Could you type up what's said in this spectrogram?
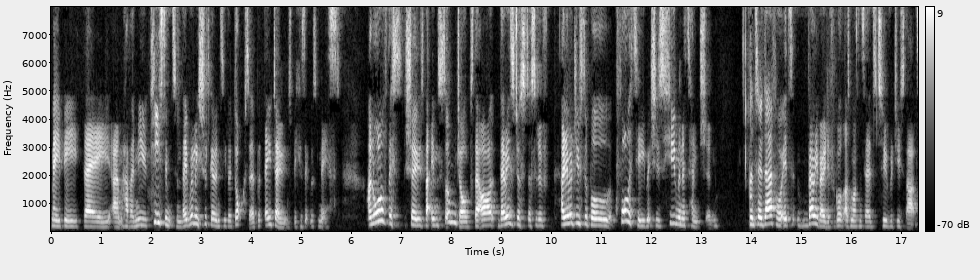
Maybe they um, have a new key symptom. They really should go and see the doctor, but they don't because it was missed. And all of this shows that in some jobs there are there is just a sort of an irreducible quality which is human attention and so, therefore, it's very, very difficult, as Martin said, to reduce that.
